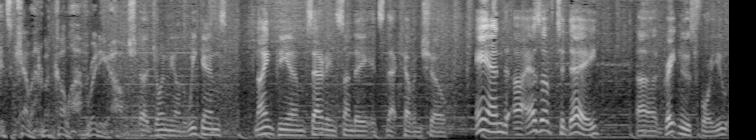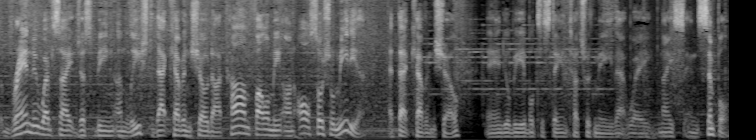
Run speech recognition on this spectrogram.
It's Kevin McCullough Radio. Uh, join me on the weekends, 9 p.m. Saturday and Sunday. It's that Kevin show. And uh, as of today, uh, great news for you. Brand new website just being unleashed, thatkevinshow.com. Follow me on all social media at That Kevin Show, and you'll be able to stay in touch with me that way. Nice and simple.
